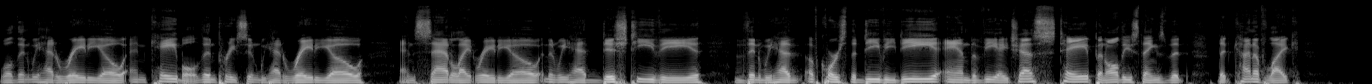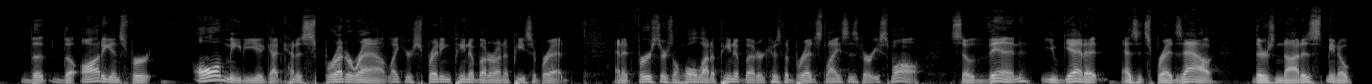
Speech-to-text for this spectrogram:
well, then we had radio and cable. Then pretty soon we had radio and satellite radio, and then we had dish TV. Then we had, of course, the DVD and the VHS tape and all these things that that kind of like the the audience for all media got kind of spread around like you're spreading peanut butter on a piece of bread. And at first, there's a whole lot of peanut butter because the bread slice is very small. So then you get it as it spreads out. There's not as you know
